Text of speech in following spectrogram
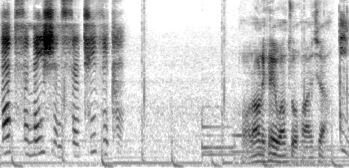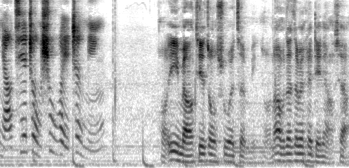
vaccination certificate。哦，然后你可以往左滑一下，疫苗接种数位证明。哦，疫苗接种数位证明哦，那我们在这边可以点两下。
